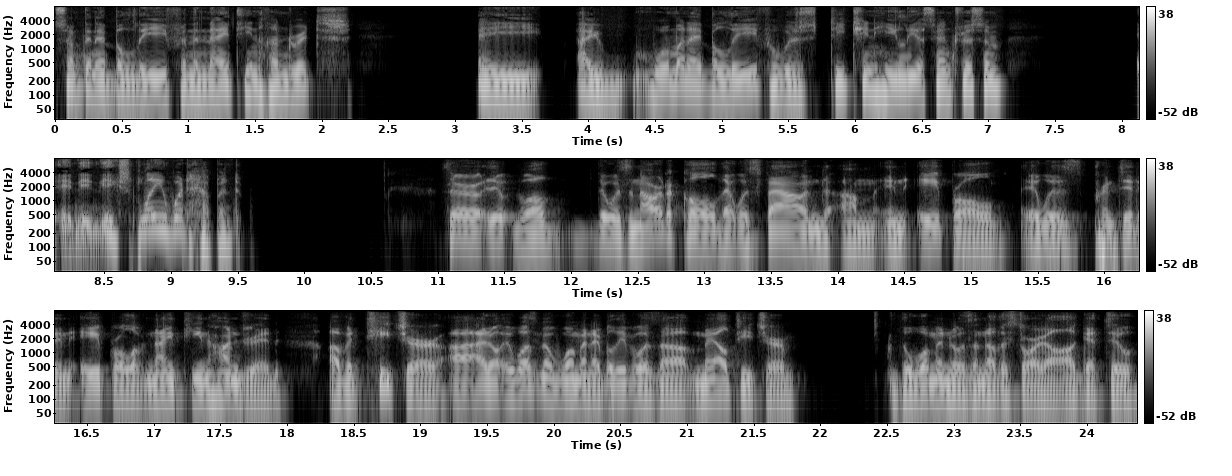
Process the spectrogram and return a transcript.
something I believe from the 1900s. A, a woman, I believe, who was teaching heliocentrism – Explain what happened. So, it, well, there was an article that was found um, in April. It was printed in April of 1900 of a teacher. Uh, I don't. It wasn't a woman. I believe it was a male teacher. The woman was another story I'll, I'll get to.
